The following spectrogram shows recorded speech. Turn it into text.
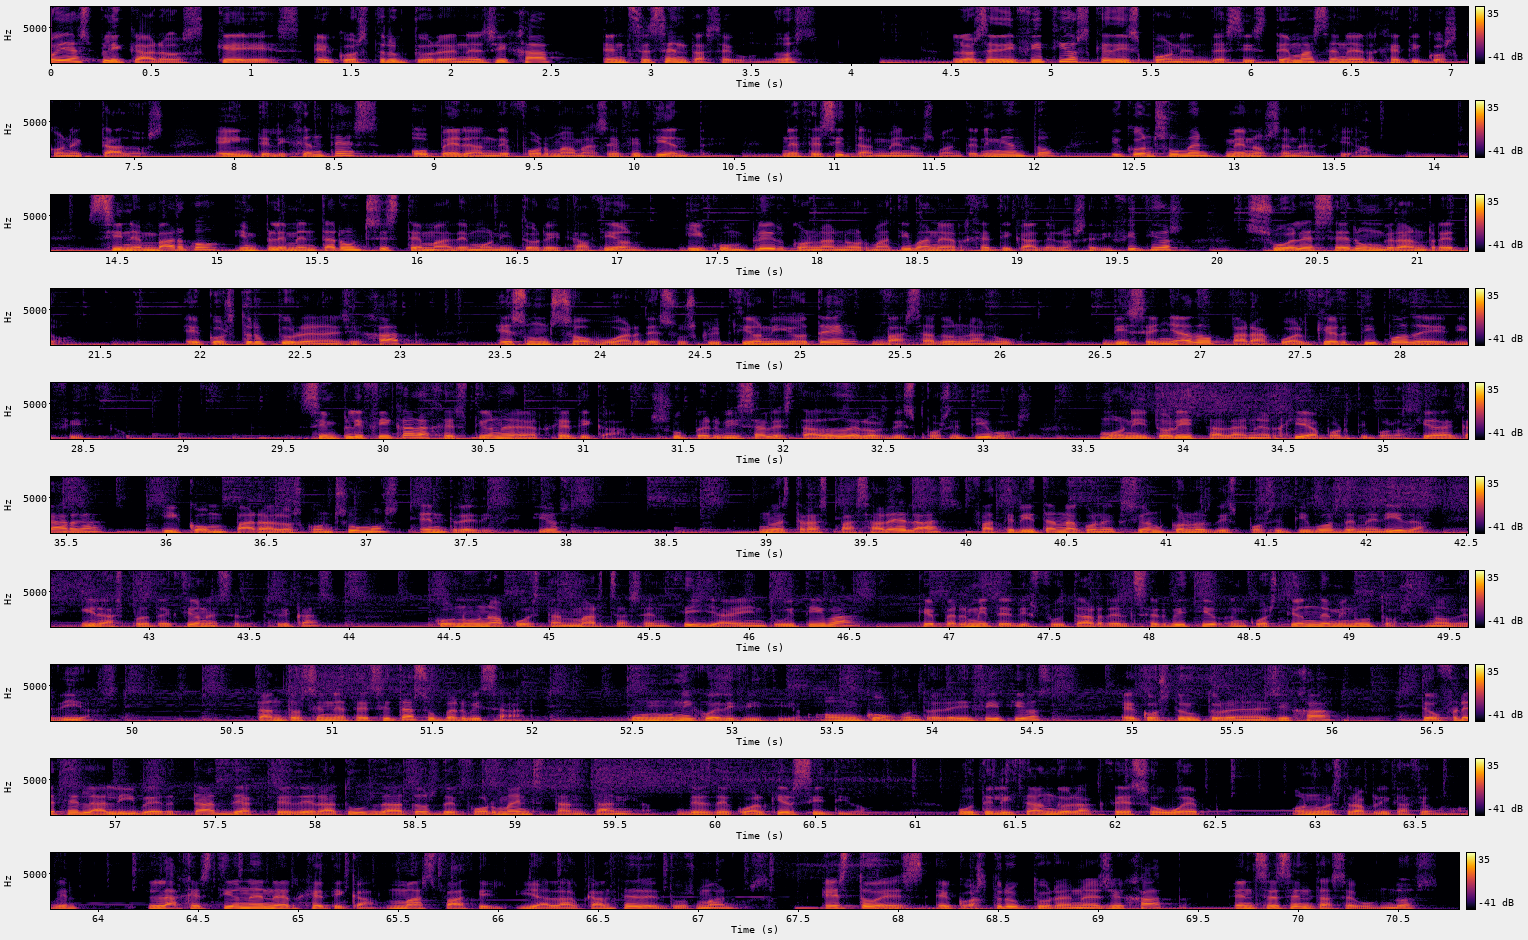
Voy a explicaros qué es EcoStructure Energy Hub en 60 segundos. Los edificios que disponen de sistemas energéticos conectados e inteligentes operan de forma más eficiente, necesitan menos mantenimiento y consumen menos energía. Sin embargo, implementar un sistema de monitorización y cumplir con la normativa energética de los edificios suele ser un gran reto. EcoStructure Energy Hub es un software de suscripción IoT basado en la nube, diseñado para cualquier tipo de edificio. Simplifica la gestión energética, supervisa el estado de los dispositivos, monitoriza la energía por tipología de carga y compara los consumos entre edificios. Nuestras pasarelas facilitan la conexión con los dispositivos de medida y las protecciones eléctricas, con una puesta en marcha sencilla e intuitiva que permite disfrutar del servicio en cuestión de minutos, no de días. Tanto si necesitas supervisar un único edificio o un conjunto de edificios, EcoStructure Energy Hub te ofrece la libertad de acceder a tus datos de forma instantánea, desde cualquier sitio, utilizando el acceso web o nuestra aplicación móvil. La gestión energética más fácil y al alcance de tus manos. Esto es EcoStructure Energy Hub en 60 segundos.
